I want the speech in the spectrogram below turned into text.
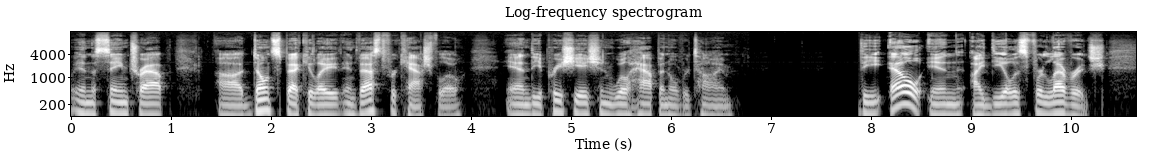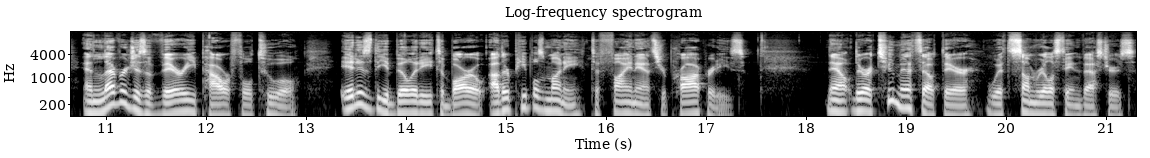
in the same trap. Uh, don't speculate. Invest for cash flow, and the appreciation will happen over time. The L in ideal is for leverage, and leverage is a very powerful tool. It is the ability to borrow other people's money to finance your properties. Now, there are two myths out there with some real estate investors.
